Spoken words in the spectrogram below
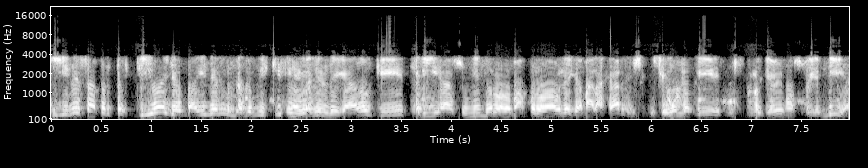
Y en esa perspectiva, Joe Biden va a tener que generar el legado que estaría asumiendo lo más probable que Kamala Harris, según lo que, lo que vemos hoy en día.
